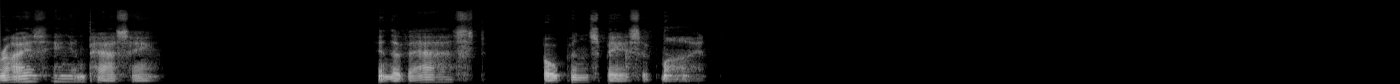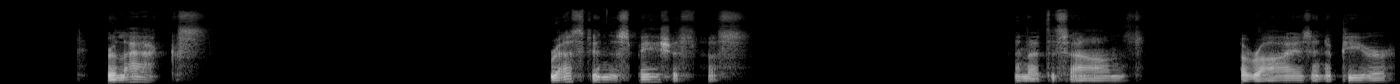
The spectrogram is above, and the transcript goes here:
Arising and passing in the vast open space of mind. Relax. Rest in the spaciousness and let the sounds arise and appear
